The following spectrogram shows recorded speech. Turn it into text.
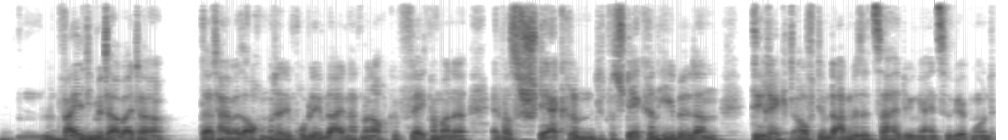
weil die Mitarbeiter da teilweise auch unter dem Problem leiden, hat man auch vielleicht noch mal eine etwas stärkeren, etwas stärkeren Hebel dann direkt auf dem Datenbesitzer halt irgendwie einzuwirken. Und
